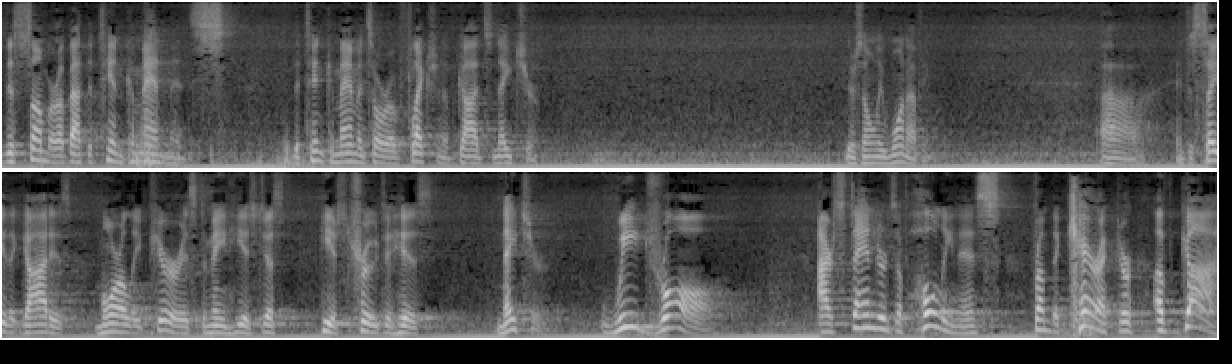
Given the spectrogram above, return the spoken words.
this summer about the Ten Commandments, the Ten Commandments are a reflection of God's nature. There's only one of Him. Uh, and to say that God is morally pure is to mean He is just He is true to His nature. We draw our standards of holiness from the character of God.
